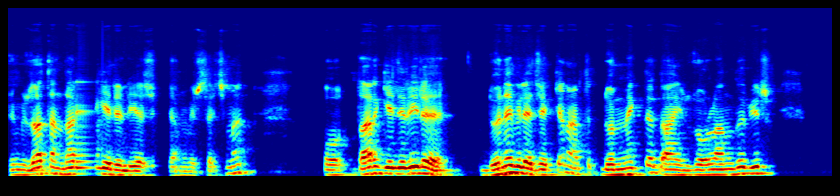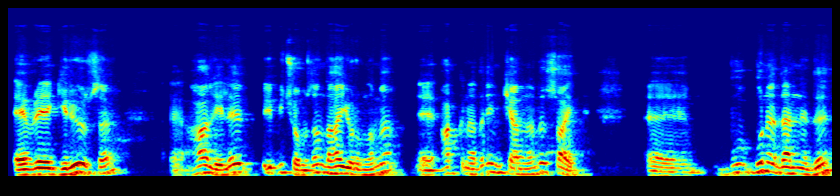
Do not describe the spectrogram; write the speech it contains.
Çünkü zaten dar gelirli yaşayan bir seçmen o dar geliriyle dönebilecekken artık dönmekte dahi zorlandığı bir evreye giriyorsa e, haliyle birçoğumuzdan daha yorumlama e, hakkına da imkanına da sahip. E, bu, bu nedenle de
